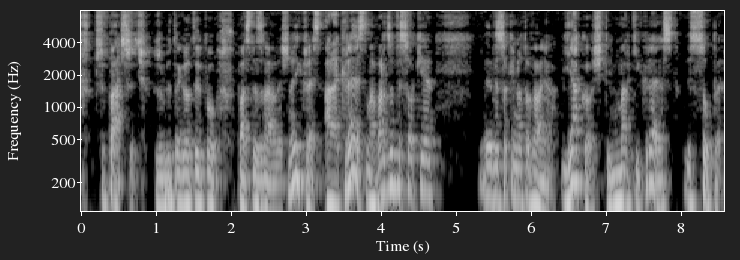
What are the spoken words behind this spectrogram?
przypatrzyć, żeby tego typu pastę znaleźć. No i kres. Ale kres ma bardzo wysokie wysokie notowania. Jakość tej marki Crest jest super.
